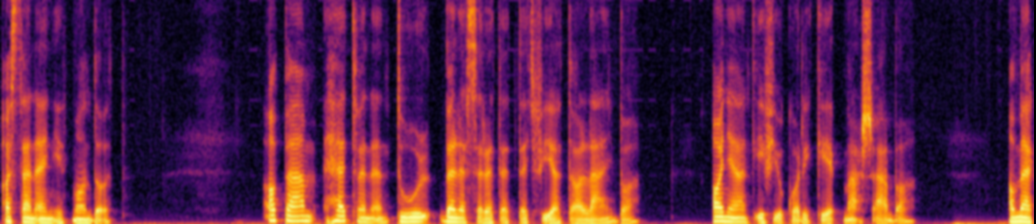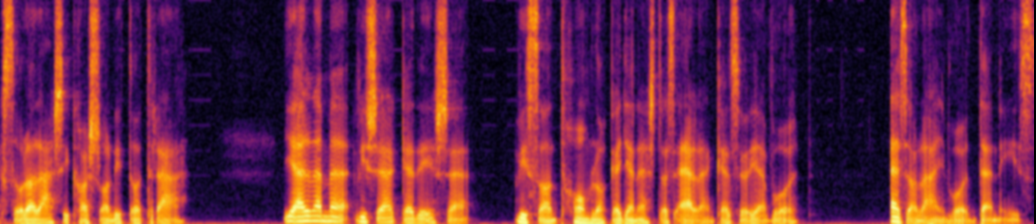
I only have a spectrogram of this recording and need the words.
Aztán ennyit mondott. Apám hetvenen túl beleszeretett egy fiatal lányba, anyánk ifjúkori képmásába. A megszólalásig hasonlított rá. Jelleme, viselkedése viszont homlok egyenest az ellenkezője volt. Ez a lány volt Denise.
